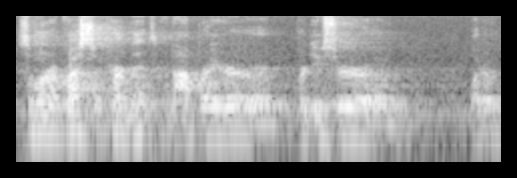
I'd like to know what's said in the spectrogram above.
someone requests a permit, an operator or a producer or whatever,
